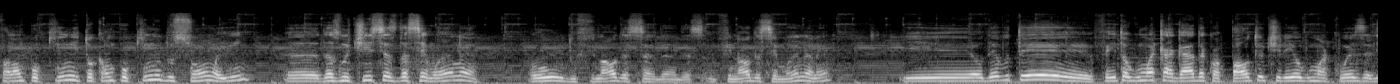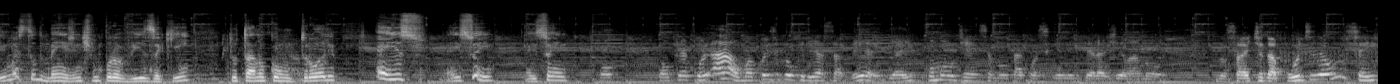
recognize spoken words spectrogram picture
Falar um pouquinho e tocar um pouquinho do som aí, ah, das notícias da semana, ou do final dessa, da, dessa- final da semana, né? E eu devo ter feito alguma cagada com a pauta, eu tirei alguma coisa ali, mas tudo bem, a gente improvisa aqui, tu tá no controle. É isso, é isso aí, é isso aí. Qualquer coisa. Ah, uma coisa que eu queria saber, e aí, como a audiência não está conseguindo interagir lá no, no site da Putz, eu não sei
